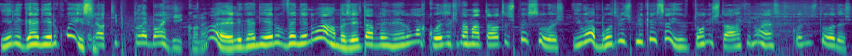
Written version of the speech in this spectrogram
e ele ganha dinheiro com isso. Ele é o tipo playboy rico, né? Não é, ele ganha dinheiro vendendo armas, ele tá vendendo uma coisa que vai matar outras pessoas. E o Abutre explica isso aí, o Tony Stark não é essas coisas todas.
